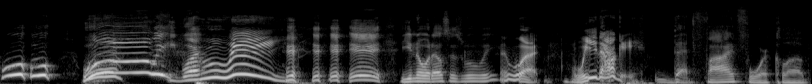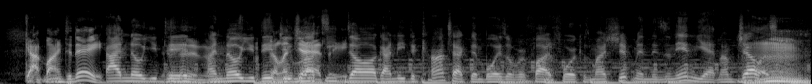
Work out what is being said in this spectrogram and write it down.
woo woo wee. What? Wee. you know what else is woo wee? what? Wee doggy. That five four club. Got mine today. I know you did. I know you did. Feeling you lucky dog. I need to contact them boys over at Five Four because my shipment isn't in yet, and I'm jealous. Mm.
